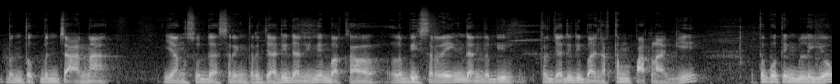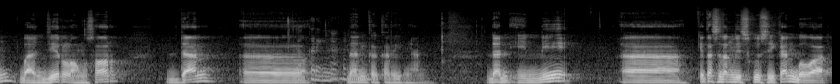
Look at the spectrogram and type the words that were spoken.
bentuk bencana yang sudah sering terjadi dan ini bakal lebih sering dan lebih terjadi di banyak tempat lagi. Itu puting beliung, banjir, longsor, dan eh, Kekeringan. dan kekeringan. Dan ini eh, kita sedang diskusikan bahwa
